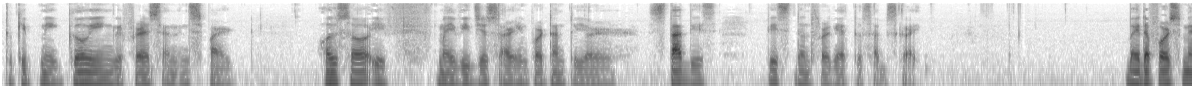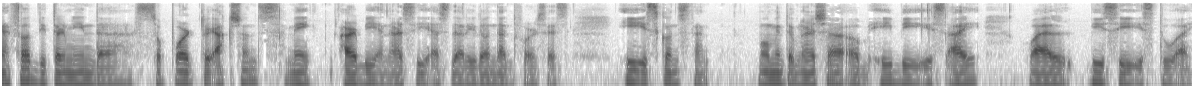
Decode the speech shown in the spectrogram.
to keep me going, refreshed and inspired. Also, if my videos are important to your studies, please don't forget to subscribe. By the force method, determine the support reactions, make RB and RC as the redundant forces. E is constant. Moment of inertia of AB is I, while BC is 2I.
